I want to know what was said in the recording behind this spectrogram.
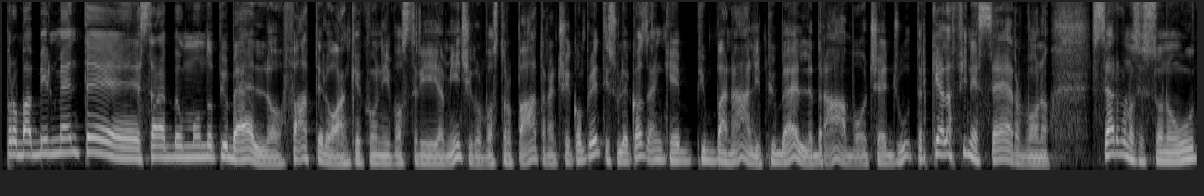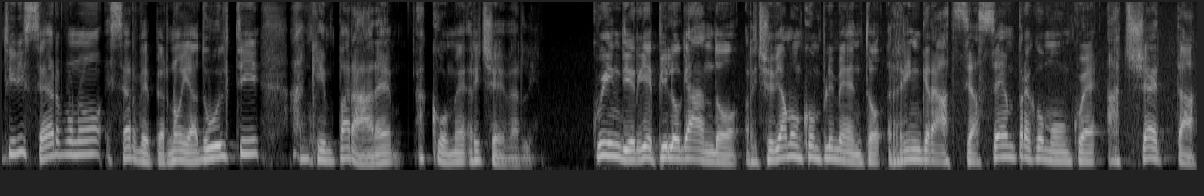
probabilmente sarebbe un mondo più bello. Fatelo anche con i vostri amici, con il vostro partner, cioè i complimenti sulle cose anche più banali, più belle, bravo, cioè giù, perché alla fine servono. Servono se sono utili, servono e serve per noi adulti anche imparare a come riceverli. Quindi riepilogando, riceviamo un complimento, ringrazia sempre comunque, accetta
